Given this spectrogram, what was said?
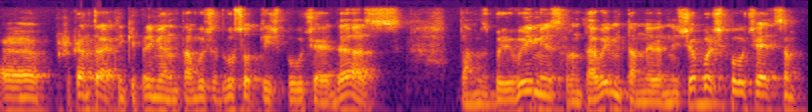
Э, контрактники примерно там выше 200 тысяч получают, да, с, там с боевыми, с фронтовыми, там, наверное, еще больше получается.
